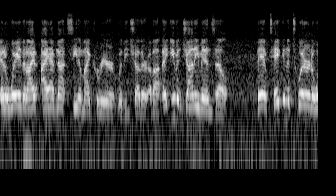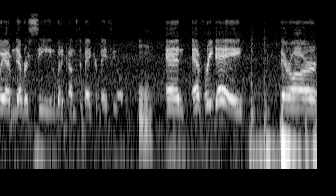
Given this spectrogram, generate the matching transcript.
in a way that I, I have not seen in my career with each other about like even Johnny Manziel. They have taken to Twitter in a way I've never seen when it comes to Baker Mayfield. Mm-hmm. And every day there are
